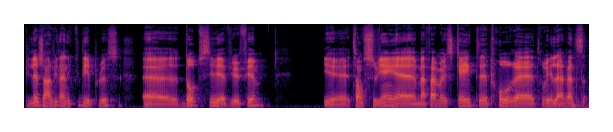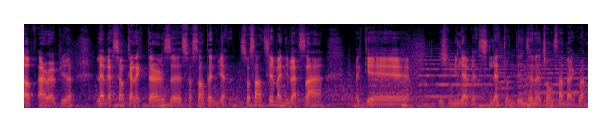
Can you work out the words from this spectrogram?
puis là, j'ai envie d'en écouter plus, euh, d'autres aussi euh, vieux films. Et, on se souvient, ma fameuse skate pour trouver Lawrence of Arabia, la version Collectors 60 60e anniversaire. Que j'ai mis la, la tune d'Indiana Jones en background.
